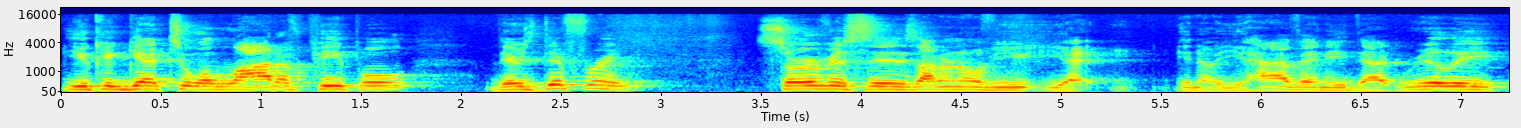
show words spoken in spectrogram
you can get to a lot of people. There's different services. I don't know if you you, you know you have any that really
